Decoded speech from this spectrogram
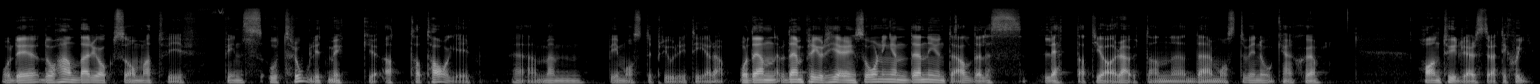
Och det, då handlar det också om att vi finns otroligt mycket att ta tag i. Eh, men vi måste prioritera. Och den, den prioriteringsordningen den är ju inte alldeles lätt att göra utan eh, där måste vi nog kanske ha en tydligare strategi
